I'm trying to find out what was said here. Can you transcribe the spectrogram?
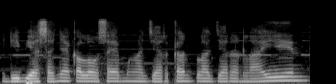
Jadi biasanya kalau saya mengajarkan pelajaran lain,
